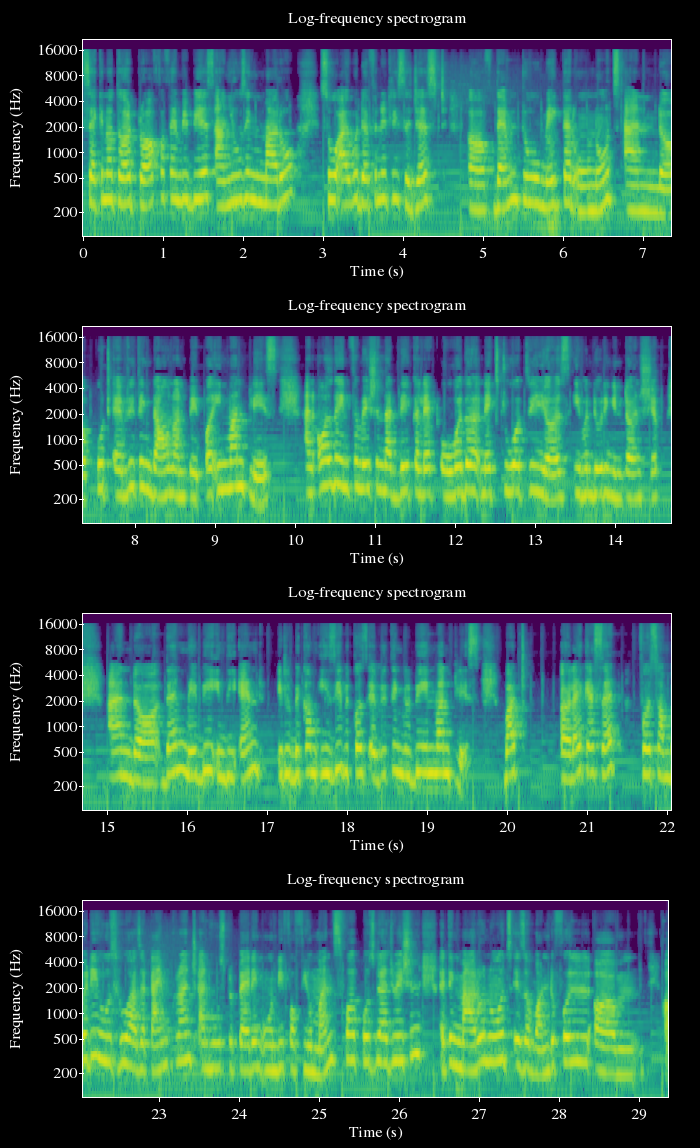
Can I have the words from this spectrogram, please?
second or third prof of MBBS and using Marrow. So I would definitely suggest uh, them to make their own notes and uh, put everything down on paper in one place and all the information that they collect over the next two or three years, even during internship. And uh, then maybe in the end, it'll become easy because everything will be in one place. But uh, like I said, for somebody who's who has a time crunch and who's preparing only for a few months for post graduation i think marrow notes is a wonderful um,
